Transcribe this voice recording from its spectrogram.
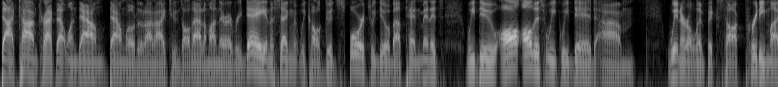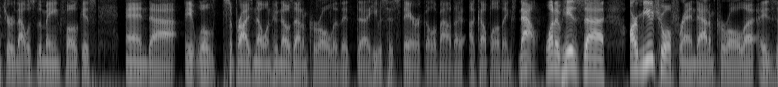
Dot com. Track that one down, download it on iTunes, all that. I'm on there every day in a segment we call Good Sports. We do about 10 minutes. We do all all this week. We did um, Winter Olympics talk pretty much, or that was the main focus. And uh, it will surprise no one who knows Adam Carolla that uh, he was hysterical about a, a couple of things. Now, one of his, uh, our mutual friend Adam Carolla is.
